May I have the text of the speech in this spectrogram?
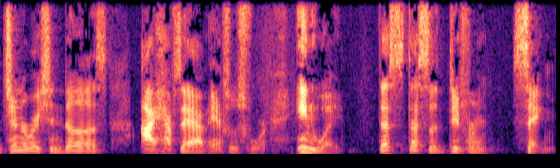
generation does, I have to have answers for. Anyway, that's that's a different segment.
